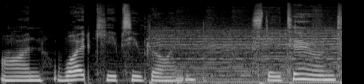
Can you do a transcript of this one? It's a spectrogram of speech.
on what keeps you going. Stay tuned.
